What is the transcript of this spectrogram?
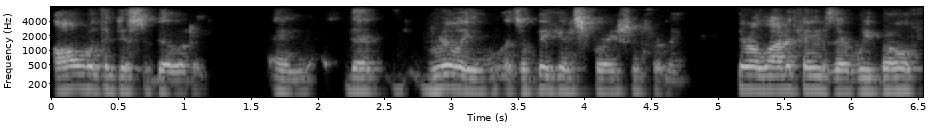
all with a disability. And that really was a big inspiration for me. There are a lot of things that we both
